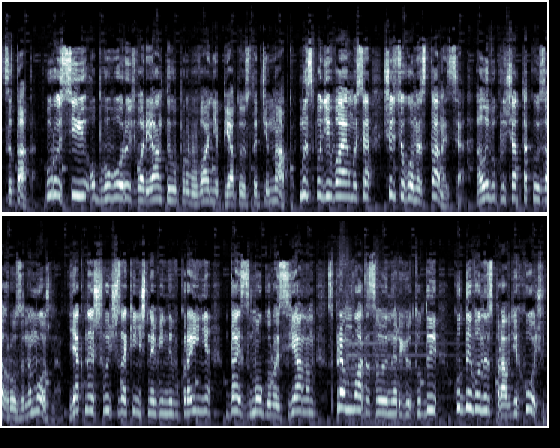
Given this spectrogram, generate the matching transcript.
Цитата: у Росії обговорюють варіанти випробування п'ятої статті НАТО. Ми сподіваємося, що цього не станеться, але виключати такої загрози не можна. Якнайшвидше закінчення війни в Україні дасть змогу росіянам спрямувати свою енергію туди, куди вони справді хочуть,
